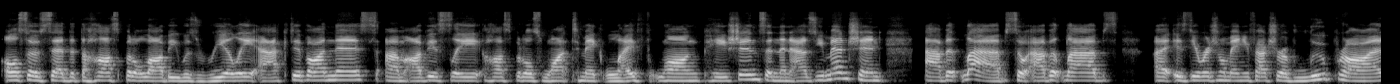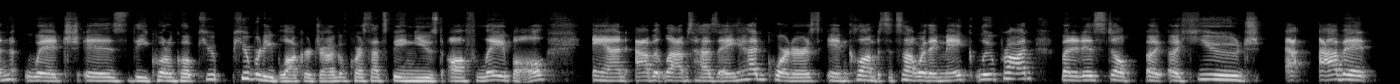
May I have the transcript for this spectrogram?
also said that the hospital lobby was really active on this. Um, obviously, hospitals want to make lifelong patients. And then, as you mentioned, Abbott Labs. So Abbott Labs uh, is the original manufacturer of Lupron, which is the quote unquote pu- puberty blocker drug. Of course, that's being used off label. And Abbott Labs has a headquarters in Columbus. It's not where they make Lupron, but it is still a, a huge, a- Abbott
